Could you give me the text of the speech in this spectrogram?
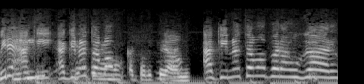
Mira, Sí, aquí, aquí no estamos, tenemos 14 no, años. aquí no estamos para jugar.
